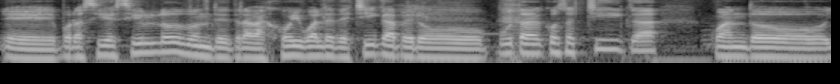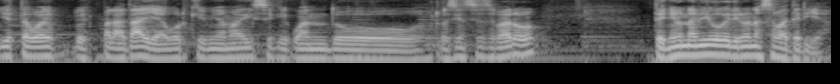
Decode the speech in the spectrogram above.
eh, por así decirlo, donde trabajó igual desde chica, pero puta de cosas chicas. Cuando. Y esta weá es, para la talla, porque mi mamá dice que cuando recién se separó, tenía un amigo que tenía una zapatería.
